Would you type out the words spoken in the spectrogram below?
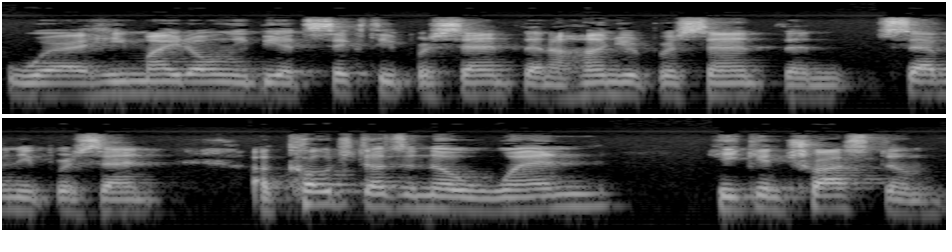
where he might only be at 60% then 100% then 70% a coach doesn't know when he can trust him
